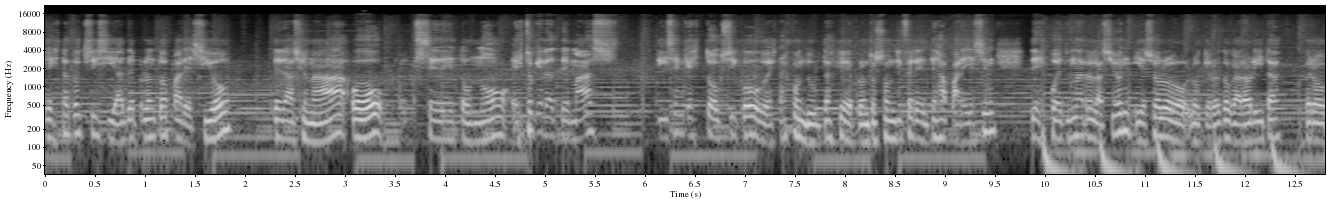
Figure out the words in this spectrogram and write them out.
esta toxicidad de pronto apareció relacionada o se detonó. Esto que las demás dicen que es tóxico o estas conductas que de pronto son diferentes aparecen después de una relación y eso lo, lo quiero tocar ahorita, pero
